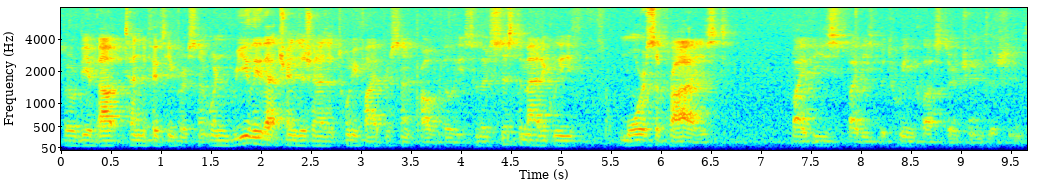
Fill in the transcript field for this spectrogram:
So it would be about 10 to 15%, when really that transition has a 25% probability. So they're systematically more surprised by these, by these between cluster transitions.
